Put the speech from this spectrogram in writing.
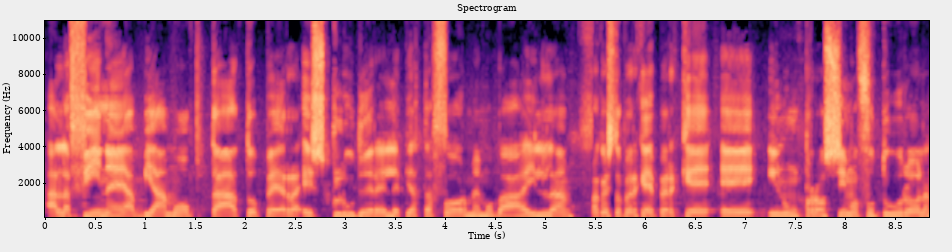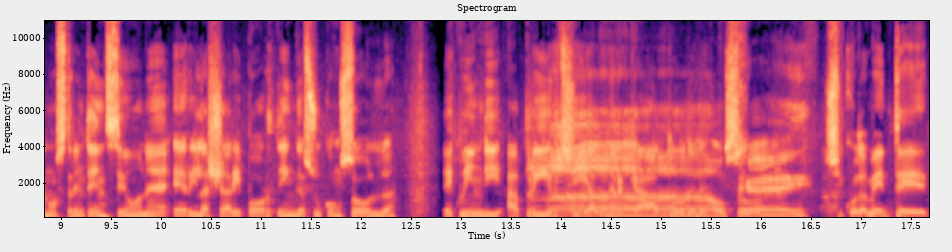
Alla fine abbiamo optato per escludere le piattaforme mobile, ma questo perché? Perché eh, in un prossimo futuro la nostra intenzione è rilasciare i porting su console e quindi aprirci al mercato delle Ah, console. Ok. Sicuramente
